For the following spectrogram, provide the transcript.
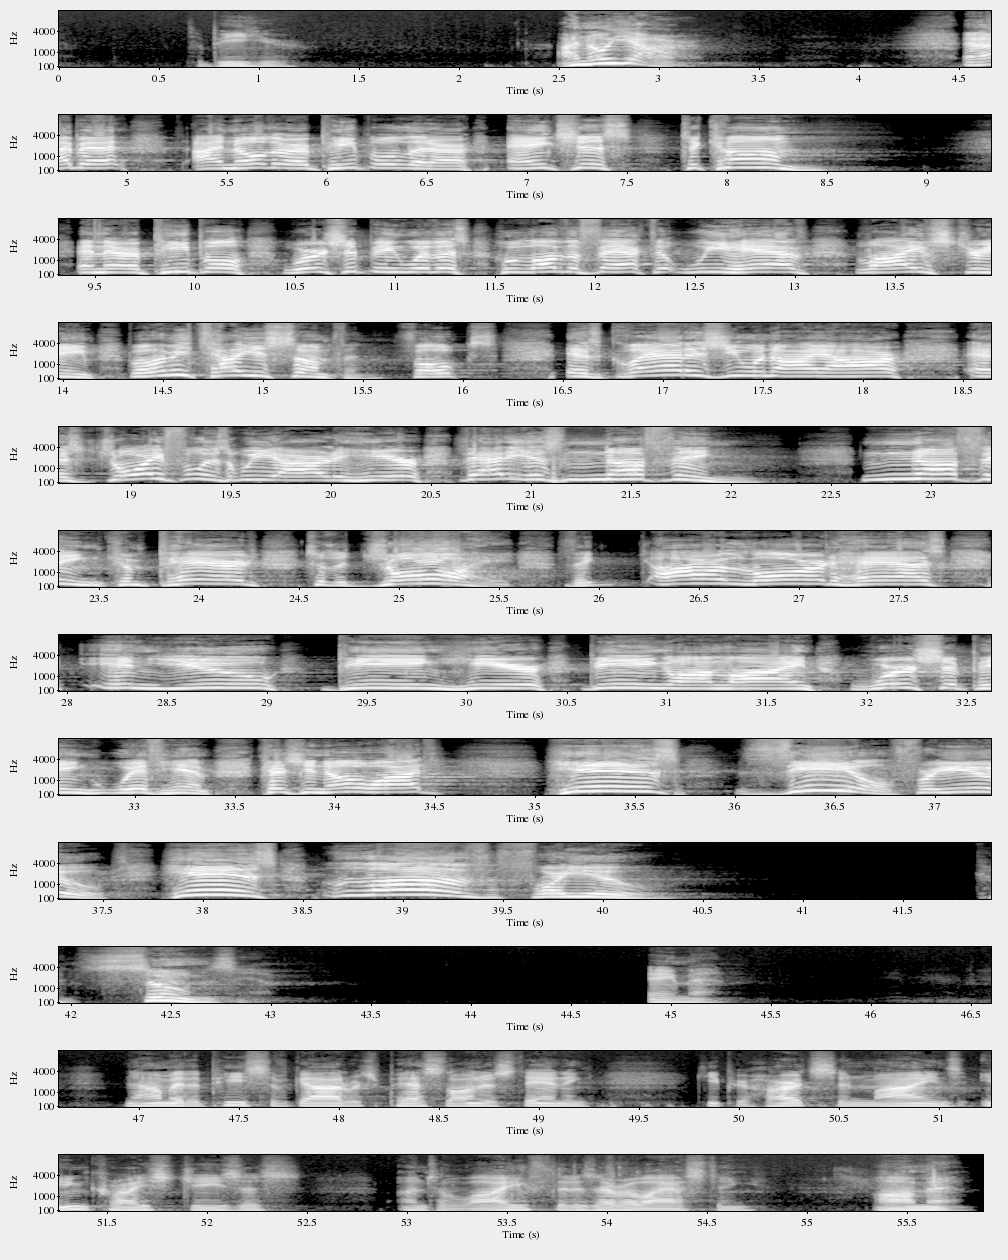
To be here? I know you are. And I bet, I know there are people that are anxious to come. And there are people worshiping with us who love the fact that we have live stream. But let me tell you something, folks. As glad as you and I are, as joyful as we are to hear, that is nothing Nothing compared to the joy that our Lord has in you being here, being online, worshiping with Him. Because you know what? His zeal for you, His love for you consumes Him. Amen. Now may the peace of God, which passes all understanding, keep your hearts and minds in Christ Jesus unto life that is everlasting. Amen.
